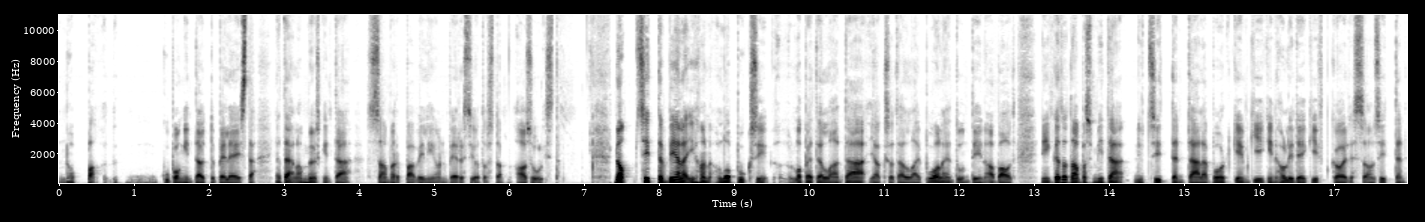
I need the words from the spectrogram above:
noppa-kupongin täyttöpeleistä, ja täällä on myöskin tämä Summer Pavilion versio tuosta Asulista. No sitten vielä ihan lopuksi lopetellaan tämä jakso tällainen puoleen tuntiin about, niin katsotaanpas mitä nyt sitten täällä Board Game Geekin Holiday Gift Guidessa on sitten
